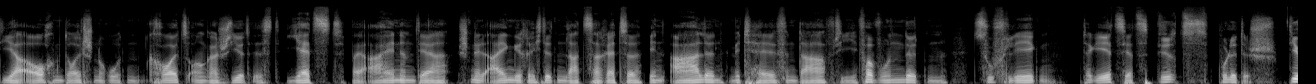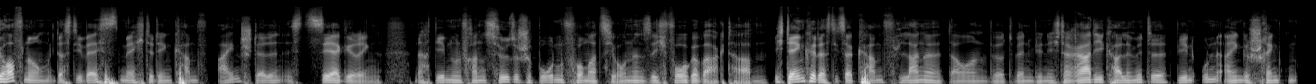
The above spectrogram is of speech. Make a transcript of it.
die ja auch im Deutschen Roten Kreuz engagiert ist, jetzt bei einem der schnell eingerichteten Lazarette in Aalen mithelfen darf, die Verwundeten zu pflegen. Da geht's, jetzt wird's politisch. Die Hoffnung, dass die Westmächte den Kampf einstellen, ist sehr gering, nachdem nun französische Bodenformationen sich vorgewagt haben. Ich denke, dass dieser Kampf lange dauern wird, wenn wir nicht radikale Mittel wie den uneingeschränkten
